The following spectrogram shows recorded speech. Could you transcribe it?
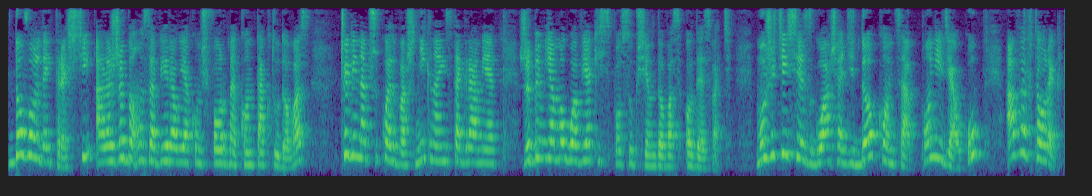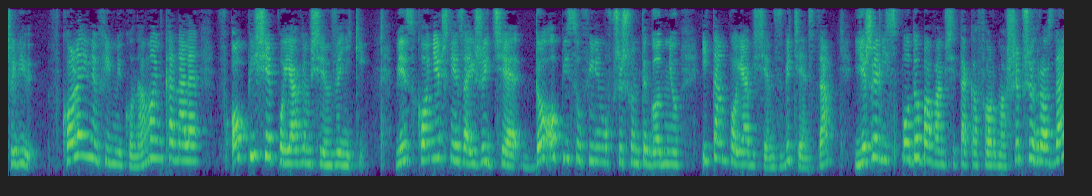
dowolnej treści, ale żeby on zawierał jakąś formę kontaktu do Was, czyli na przykład Wasz nick na Instagramie, żebym ja mogła w jakiś sposób się do Was odezwać. Możecie się zgłaszać do końca poniedziałku, a we wtorek, czyli w kolejnym filmiku na moim kanale w opisie pojawią się wyniki. Więc koniecznie zajrzyjcie do opisu filmu w przyszłym tygodniu i tam pojawi się zwycięzca. Jeżeli spodoba Wam się taka forma szybszych rozdań,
